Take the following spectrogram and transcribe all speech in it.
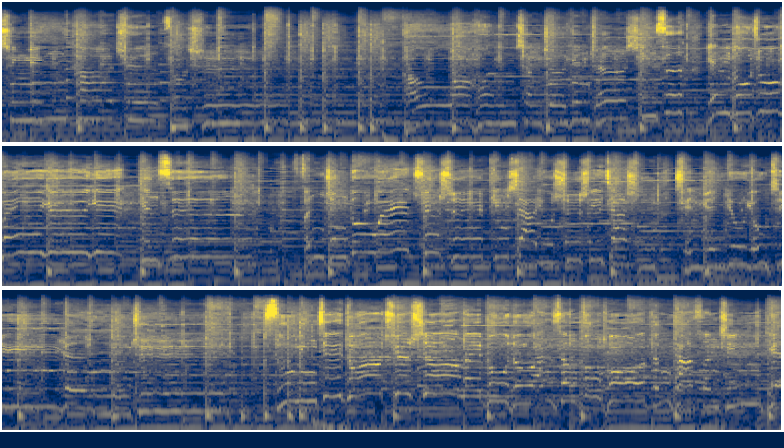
清明，他却作痴。桃花红墙遮掩着心思，掩不住眉宇一点刺。纷争多为权势，天下又是谁家事？前缘又有几人知？宿命几多却舍，每步都暗藏烽火，等他算尽天。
